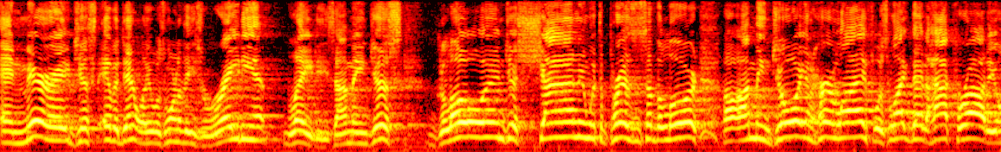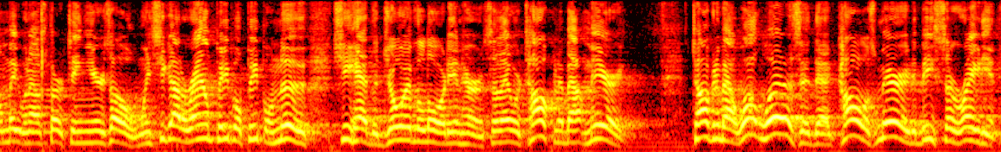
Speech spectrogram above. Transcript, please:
And Mary just evidently was one of these radiant ladies. I mean, just glowing, just shining with the presence of the Lord. Uh, I mean, joy in her life was like that Hai Karate on me when I was 13 years old. When she got around people, people knew she had the joy of the Lord in her. So they were talking about Mary talking about what was it that caused Mary to be so radiant.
